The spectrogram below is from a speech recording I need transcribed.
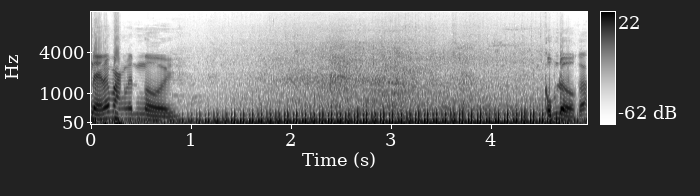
này nó băng lên người. Cũng được á.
